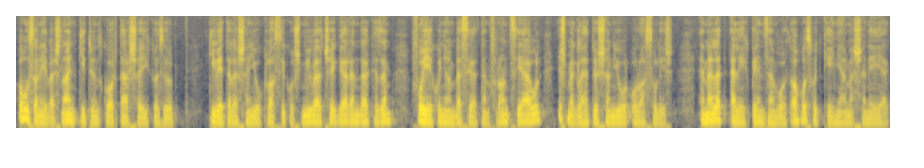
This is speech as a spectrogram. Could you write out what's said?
A 20 éves lány kitűnt kortársai közül. Kivételesen jó klasszikus műveltséggel rendelkezem, folyékonyan beszéltem franciául, és meglehetősen jól olaszul is. Emellett elég pénzem volt ahhoz, hogy kényelmesen éljek.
